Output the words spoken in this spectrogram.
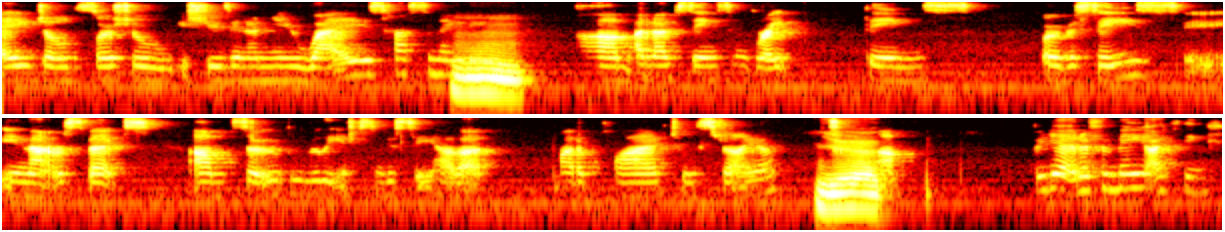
age old social issues in a new way is fascinating. Mm. Um, and I've seen some great things overseas in that respect. Um, so it would be really interesting to see how that might apply to Australia. Yeah. But yeah, no, for me, I think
